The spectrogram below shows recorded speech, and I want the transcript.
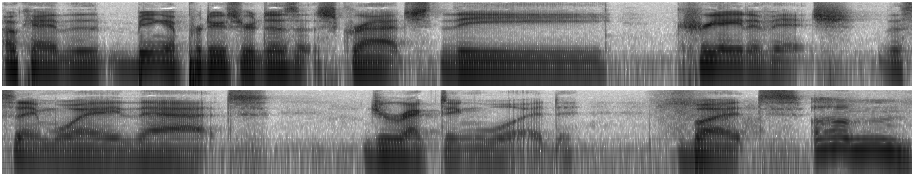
okay, the, being a producer doesn't scratch the creative itch the same way that directing would, but um,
